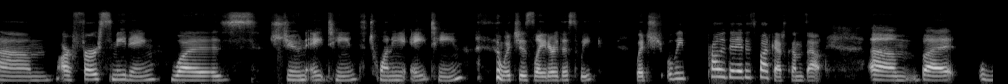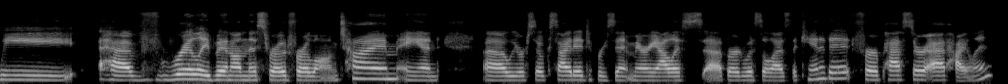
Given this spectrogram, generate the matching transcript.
Um, our first meeting was June 18th, 2018, which is later this week, which will be probably the day this podcast comes out. Um, but we have really been on this road for a long time, and uh, we were so excited to present Mary Alice uh, Birdwhistell as the candidate for pastor at Highland.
